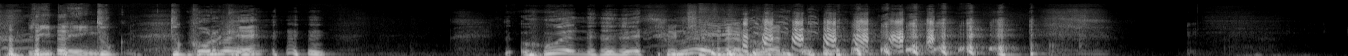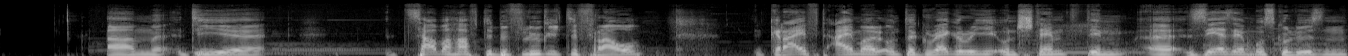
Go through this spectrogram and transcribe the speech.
Liebling. Du, du Gurke. Huren. ähm, die äh, zauberhafte, beflügelte Frau greift einmal unter Gregory und stemmt den äh, sehr, sehr muskulösen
